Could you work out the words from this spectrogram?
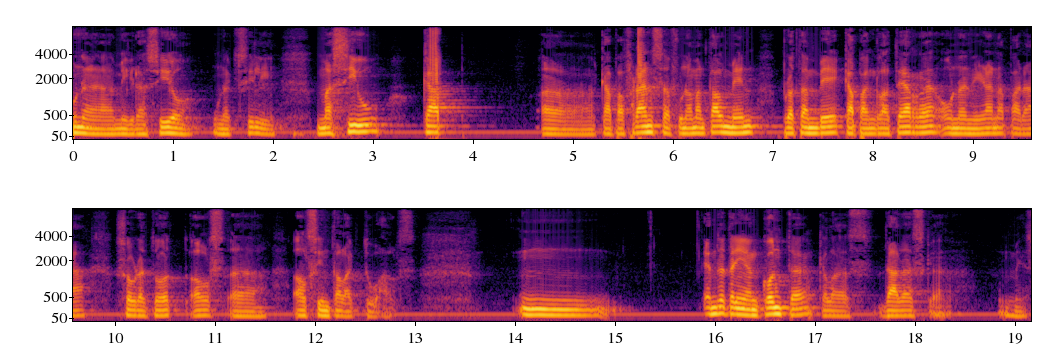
una migració, un exili massiu cap eh, cap a França fonamentalment, però també cap a Anglaterra, on aniran a parar sobretot els, eh, els intel·lectuals. Mm, hem de tenir en compte que les dades que, més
